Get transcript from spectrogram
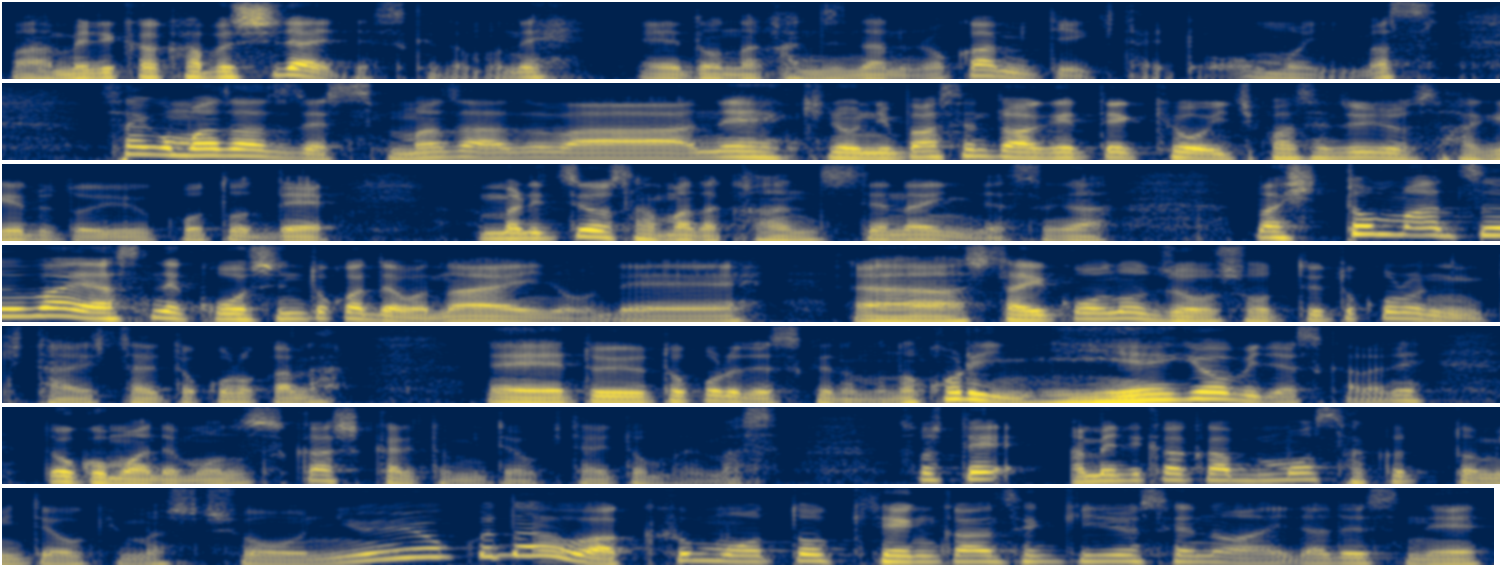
まあ、アメリカ株次第ですけどもね、えー、どんな感じになるのか見ていきたいと思います。最後、マザーズです。マザーズはね、昨日2%上げて今日1%以上下げるということで、あまり強さはまだ感じてないんですが、まあ、ひとまずは安値更新とかではないので、あ明日以降の上昇というところに期待したいところかな、えー、というところですけども、残り2営業日ですからね、どこまで戻すかしっかりと見ておきたいと思います。そして、アメリカ株もサクッと見ておきましょう。ニューヨークダウは雲と転換線基準線の間ですね。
